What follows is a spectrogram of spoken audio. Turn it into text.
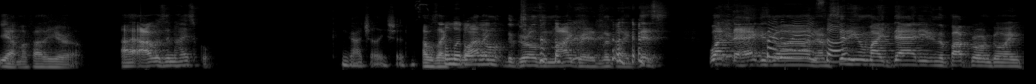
Yeah, my father, the hero. I, I was in high school. Congratulations. I was like, a little why like, don't the girls in my grade look like this? What the heck is By going way, I on? I'm saw- sitting with my dad eating the popcorn, going,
